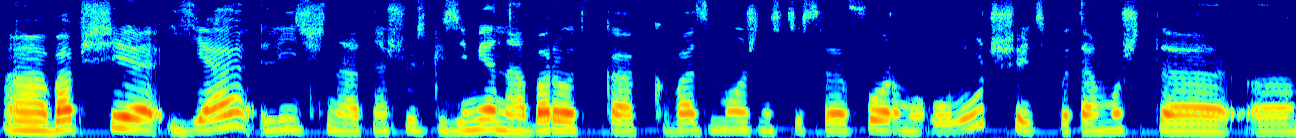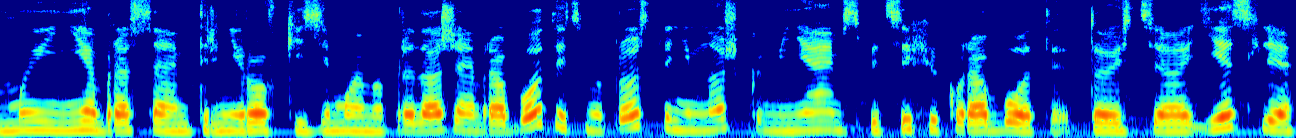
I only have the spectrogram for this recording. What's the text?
А, вообще, я лично отношусь к зиме, наоборот, как к возможности свою форму улучшить, потому что э, мы не бросаем тренировки зимой, мы продолжаем работать, мы просто немножко меняем специфику работы. То есть, э, если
